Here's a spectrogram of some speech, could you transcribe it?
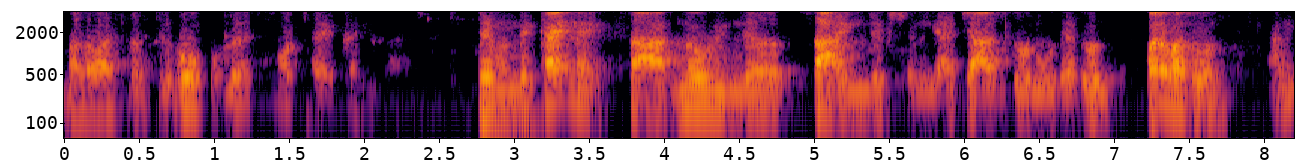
मला वाटलं ते रोग लयच मोठा आहे काही ते म्हणले काय नाही सहा नऊ इंज सहा इंजेक्शन घ्यायचे आज दोन उद्या दोन परवा दोन. आणि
